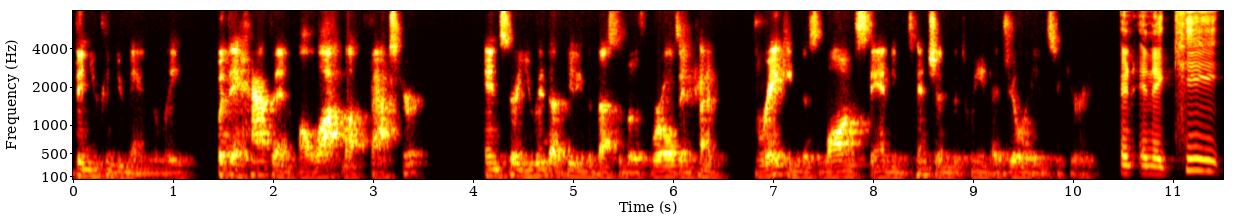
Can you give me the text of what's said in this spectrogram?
than you can do manually, but they happen a lot, lot faster. And so you end up getting the best of both worlds and kind of breaking this long-standing tension between agility and security. And, and a key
